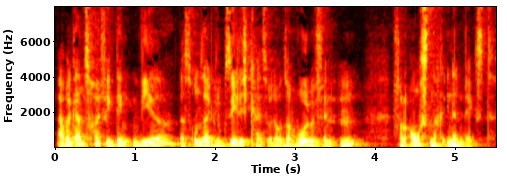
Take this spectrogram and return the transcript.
Aber ganz häufig denken wir, dass unser Glückseligkeits- oder unser Wohlbefinden von außen nach innen wächst.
